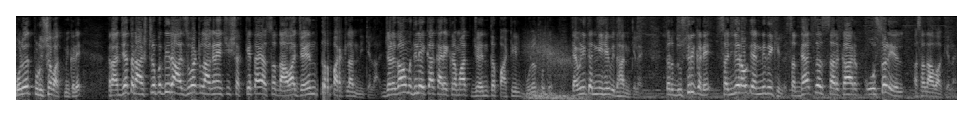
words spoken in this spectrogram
वळूयात पुढच्या बातमीकडे. राज्यात राष्ट्रपती राजवट लागण्याची शक्यता आहे असा दावा जयंत पाटलांनी केला. जळगावमधील एका कार्यक्रमात जयंत पाटील बोलत होते. त्यावेळी त्यांनी हे विधान केलंय. तर दुसरीकडे संजय राऊत यांनी देखील सध्याचं सरकार कोसळेल असा दावा केलाय.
